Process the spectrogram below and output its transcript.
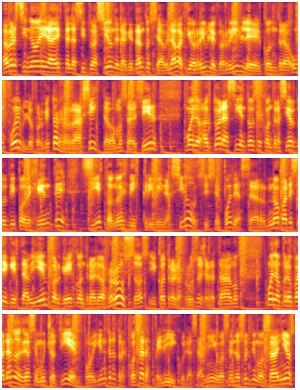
a ver si no era esta la situación de la que tanto se hablaba, que horrible, que horrible contra un pueblo, porque esto es racista, vamos a decir. Bueno, actuar así entonces contra cierto tipo de gente, si esto no es discriminación, si se puede hacer, no parece que está bien porque es contra los rusos, y contra los rusos ya lo estábamos, bueno, propalando desde hace mucho tiempo, y entre otras cosas las películas, amigos. En los últimos años,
